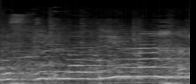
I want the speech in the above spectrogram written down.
Masjid Madinah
